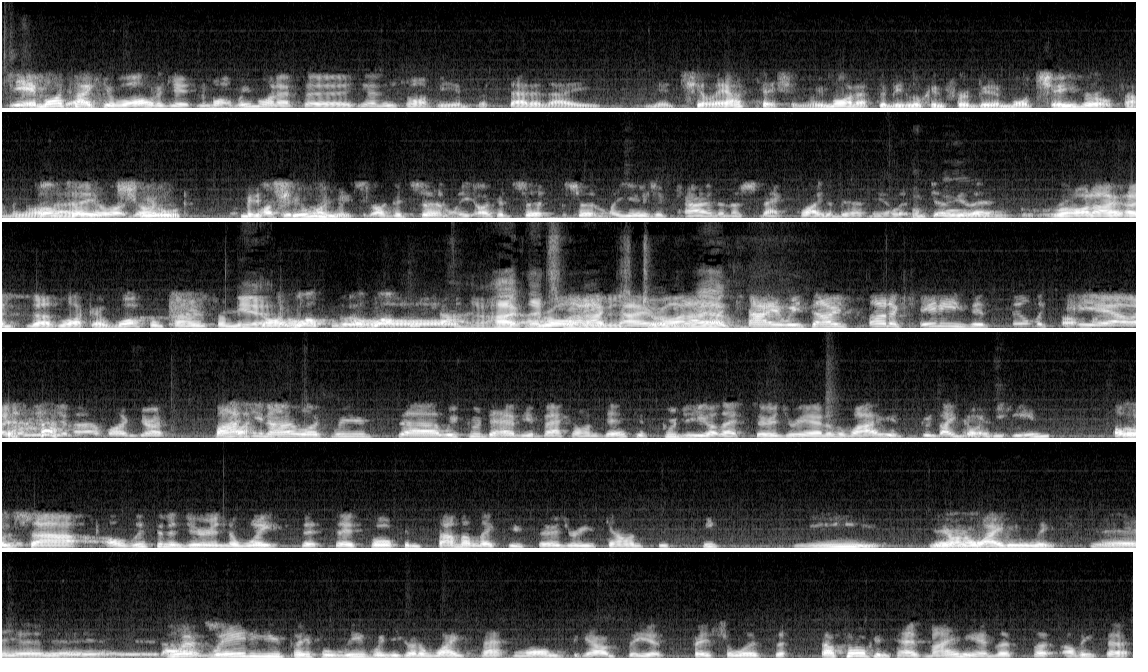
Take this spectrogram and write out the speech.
Yeah, it might take you a while to get. We might have to. You know, this might be a, a Saturday you know, chill out session. We might have to be looking for a bit of more cheever or something like Well, that. I'll tell you a bit what, chilled. A bit I of could, I could, I could certainly, I could cer- certainly use a cone and a snack plate about now. Let me tell you that. Right, eh? a, a, like a waffle cone from Yeah. A McDonald's. waffle, a waffle cone. I hope that's right, what he was okay, talking right, about. okay. We don't sort of kiddies. It's still the kiddie hour here, you know. Like, you're- but you know, like we, it's uh, we're good to have you back on deck. It's good you got that surgery out of the way. It's good they got you in. I was uh, I was listening during the week that they're talking some elective surgeries going to six years. You're on a waiting list. Yeah, yeah, yeah. yeah. No, Where, where do you people live when you got to wait that long to go and see a specialist? They're talking Tasmania. That that- I think the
